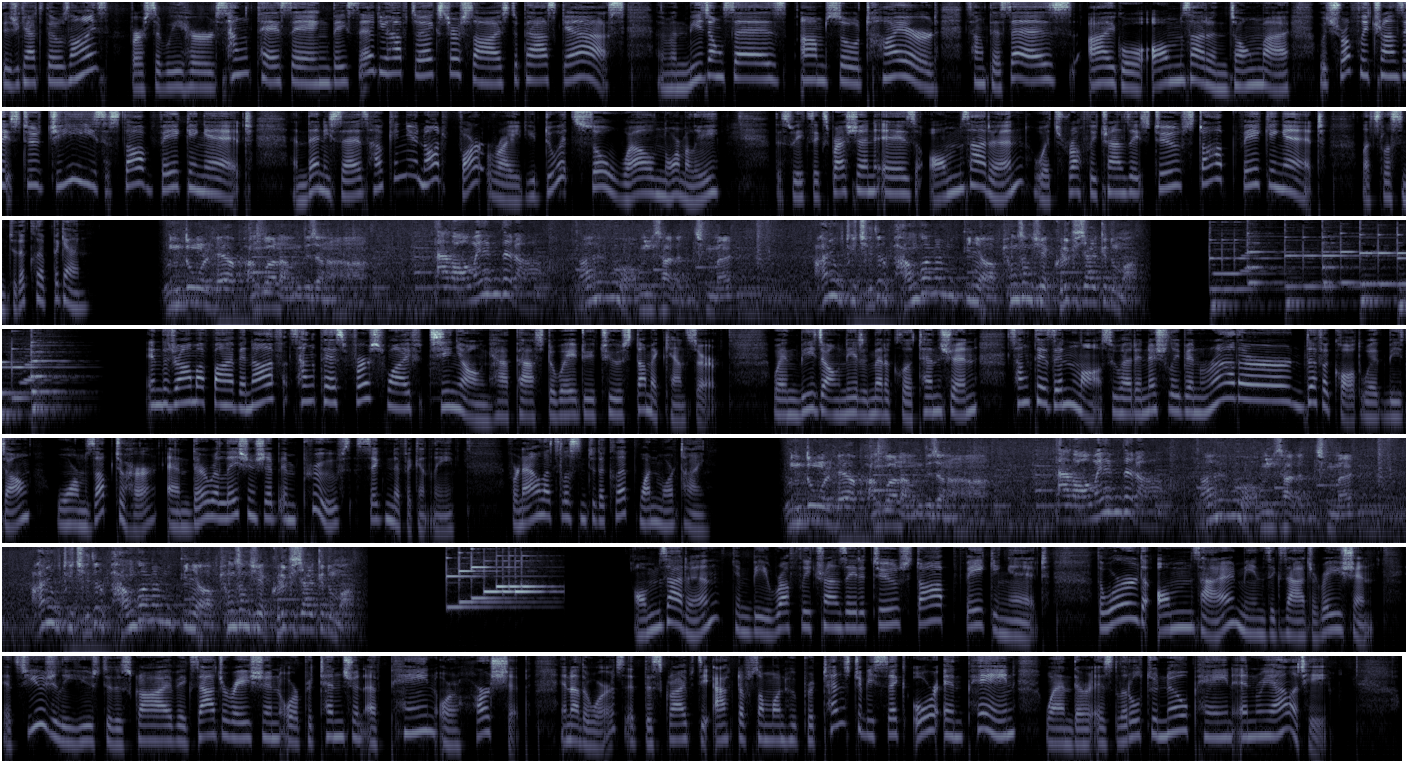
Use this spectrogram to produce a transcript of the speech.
Did you catch those lines? First, we heard Sang-tae saying they said you have to exercise to pass gas. And when Mi-jung says, I'm so tired, Sang-tae says, 아이고, 엄살은 정말, which roughly translates to, geez, stop faking it. And then he says, how can you not fart right? You do it so well normally. This week's expression is 엄살은, which roughly translates to, stop faking it. Let's listen to the clip again. 운동을 해야 방구가 나오면 되잖아. 나 너무 힘들어. 아이고 엄살은 정말. 아니 어떻게 제대로 방구 하나 못 끼냐. 평상시에 그렇게 잘 끼더만. In the drama Five Enough, Sangtae's first wife Jin Young had passed away due to stomach cancer. When Mi Jung needed medical attention, Sangtae's in-laws, who had initially been rather difficult with Mi Jung, warms up to her, and their relationship improves significantly. For now, let's listen to the clip one more time. 운동을 해야 방구가 나면 나 너무 힘들어. 아이고 엄살은 정말. 아니 어떻게 제대로 방구 하나 못 끼냐. 평상시에 그렇게 잘 끼더만. 엄살은 can be roughly translated to stop faking it. The word 엄살 means exaggeration. It's usually used to describe exaggeration or pretension of pain or hardship. In other words, it describes the act of someone who pretends to be sick or in pain when there is little to no pain in reality.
